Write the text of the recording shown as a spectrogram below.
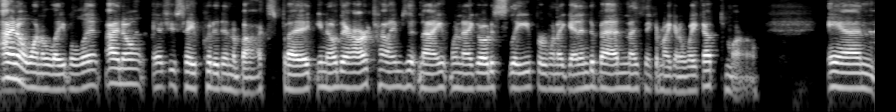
I don't want to label it. I don't, as you say, put it in a box. But, you know, there are times at night when I go to sleep or when I get into bed and I think, am I going to wake up tomorrow? And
